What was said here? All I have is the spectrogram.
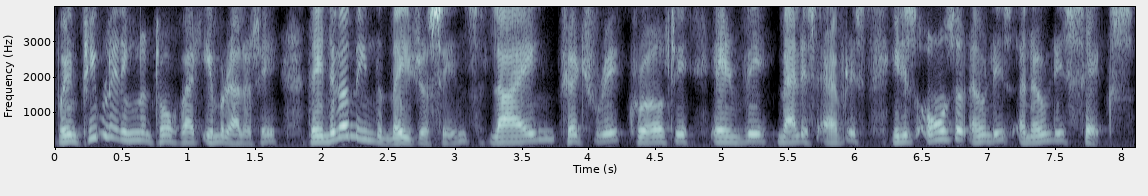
When people in England talk about immorality, they never mean the major sins, lying, treachery, cruelty, envy, malice, avarice. It is also only and only sex.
